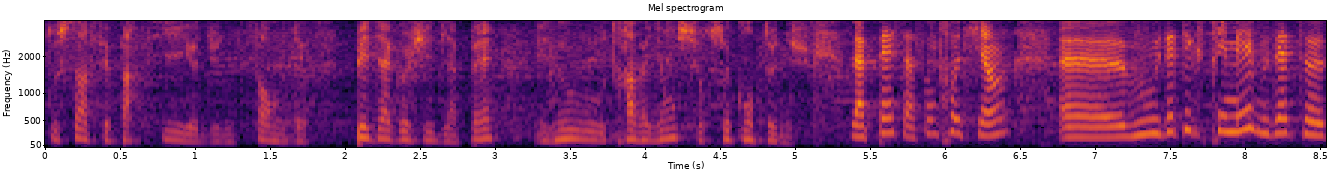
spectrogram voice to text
Tout ça fait partie d'une forme de pédagogie de la paix et nous travaillons sur ce contenu. La paix, ça s'entretient. Euh, vous vous êtes exprimé, vous êtes euh,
